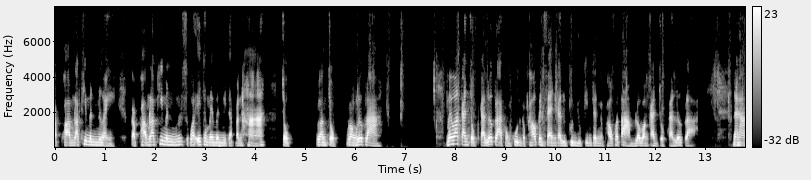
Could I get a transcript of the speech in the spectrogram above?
กับความรักที่มันเหนื่อย กับความรักที่มันรู้สึกว่าเอ๊ะทำไมมันมีแต่ปัญหา จบลังจบลังเลิกลา ไม่ว่าการจบการเลิกลาของคุณกับเขาเป็นแฟนกันหรือคุณอยู่กินกันกับเขาก็ตาม ระวังการจบการเลิกลานะคะ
